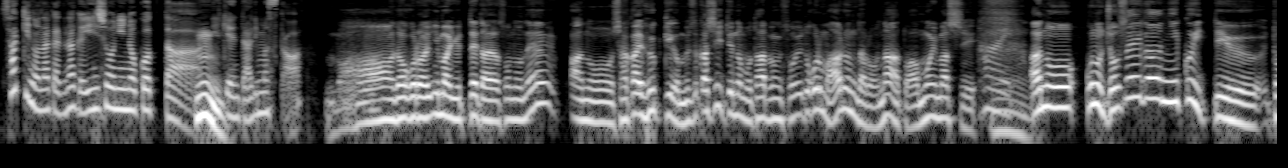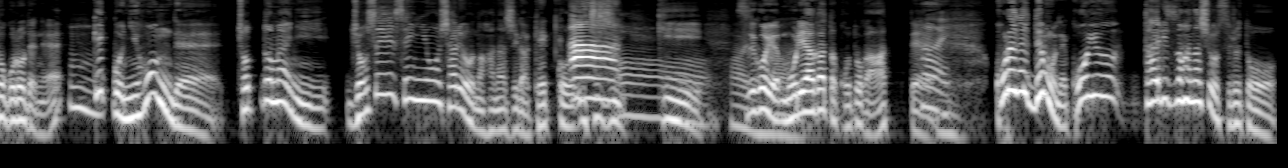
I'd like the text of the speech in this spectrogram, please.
さっきの中でなんか印象に残った意見ってありますか、まあだから今言ってたそのねあの社会復帰が難しいっていうのも多分そういうところもあるんだろうなとは思いますしはい、あのこの女性が憎いっていうところでね、うん。結構日本でちょっと前に女性専用車両の話が結構あ一時期すごい盛り上がったことがあって、はい。これねでもねこういう対立の話をすると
